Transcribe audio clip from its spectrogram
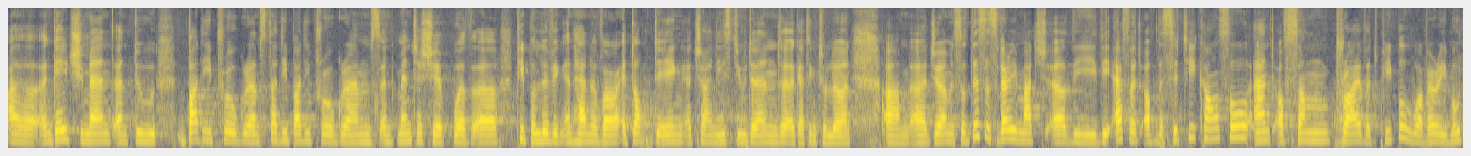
uh, engagement and do buddy programs, study buddy programs, and mentorship with uh, people living in Hanover, adopting a Chinese student, uh, getting to learn um, uh, German. So this is very much uh, the, the effort of the city council and of some private people who are very motivated.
